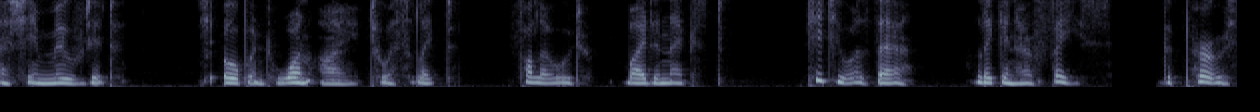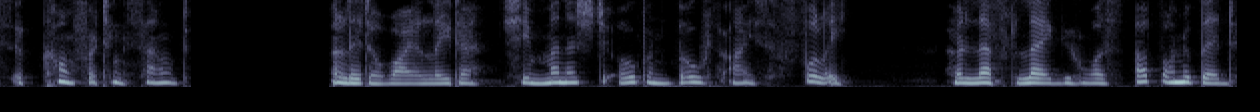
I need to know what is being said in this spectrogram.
as she moved it. She opened one eye to a slit, followed by the next. Kitty was there, licking her face, the purse a comforting sound. A little while later, she managed to open both eyes fully. Her left leg was up on the bed,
